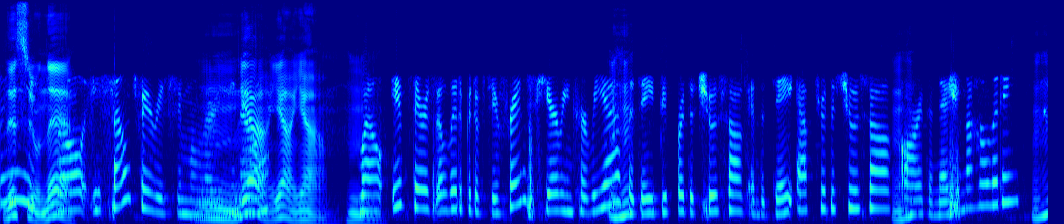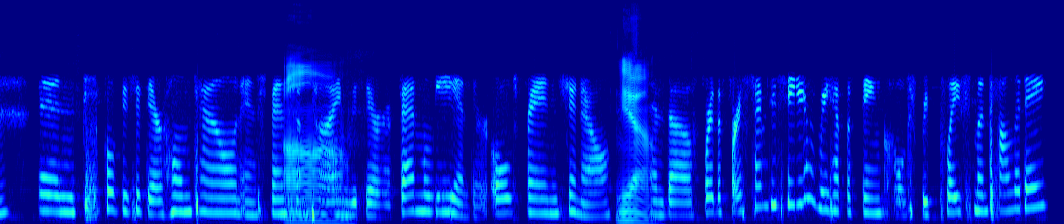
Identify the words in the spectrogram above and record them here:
Right. This. Well, it sounds very similar. Mm, you know? Yeah, yeah, yeah. Mm. Well, if there's a little bit of difference here in Korea, mm-hmm. the day before the Chuseok and the day after the Chuseok mm-hmm. are the national holidays. Mm-hmm and people visit their hometown and spend some ah. time with their family and their old friends, you know. Yeah. And uh, for the first time this year, we have a thing called replacement holiday.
